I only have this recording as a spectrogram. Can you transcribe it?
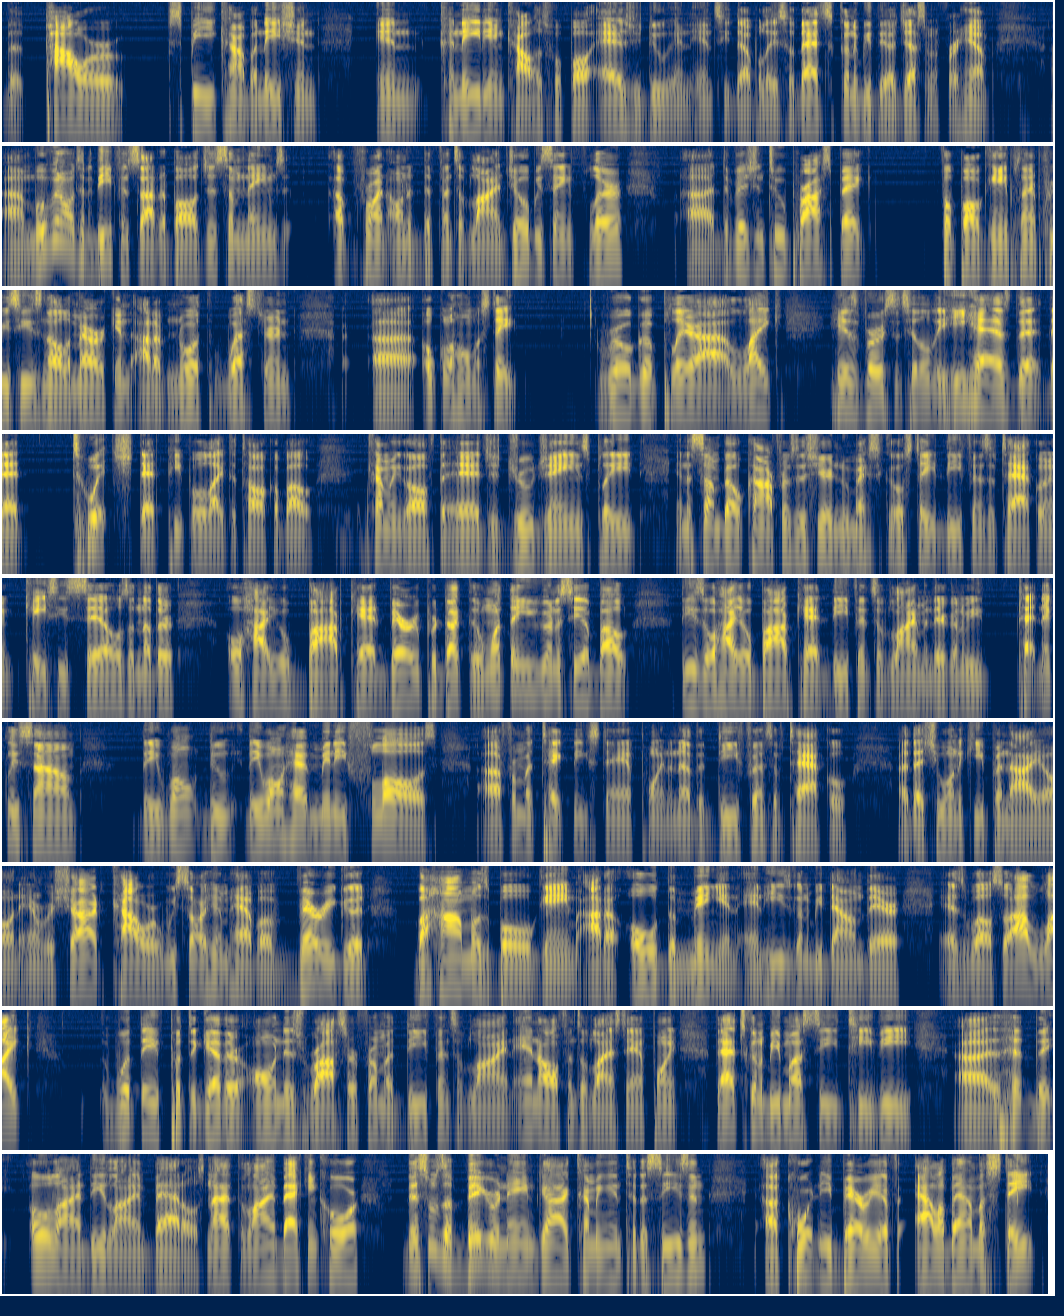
the power speed combination in Canadian college football as you do in NCAA. So that's going to be the adjustment for him. Uh, moving on to the defense side of the ball, just some names up front on the defensive line. Joby St. Fleur uh, Division two prospect, football game plan preseason All American out of Northwestern uh, Oklahoma State. Real good player. I like his versatility. He has that that twitch that people like to talk about coming off the edge. Drew James played in the Sun Belt Conference this year, New Mexico State defensive tackle, and Casey Sayles, another Ohio Bobcat, very productive. One thing you're going to see about these Ohio Bobcat defensive linemen, they're going to be technically sound. They won't do. They won't have many flaws uh, from a technique standpoint. Another defensive tackle uh, that you want to keep an eye on. And Rashad Coward, we saw him have a very good Bahamas Bowl game out of Old Dominion, and he's going to be down there as well. So I like what they've put together on this roster from a defensive line and offensive line standpoint. That's going to be must see TV. Uh, the O line, D line battles. Not at the linebacking corps. This was a bigger name guy coming into the season. Uh, Courtney Berry of Alabama State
